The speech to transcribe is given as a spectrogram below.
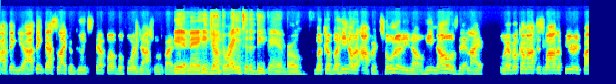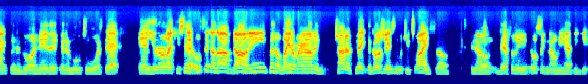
I think yeah, I think that's like a good step up before Joshua fight. Yeah, man, he jumped right into the deep end, bro. Because but he know the opportunity though. He knows that like whoever come out this Wilder Fury fight finna go ahead, they finna move towards that. And you know, like you said, Usyk a live dog. He ain't finna wait around and try to make negotiations with you twice. So, you know, definitely Usyk know he had to get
